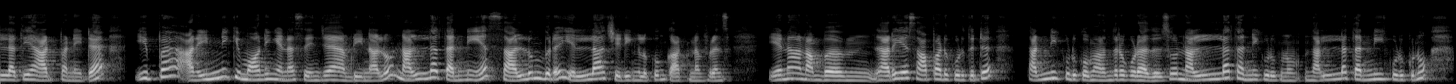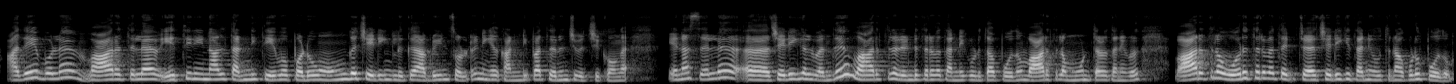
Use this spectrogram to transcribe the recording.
எல்லாத்தையும் ஆட் பண்ணிட்டேன். இப்போ இன்றைக்கி மார்னிங் என்ன செஞ்சேன் அப்படின்னாலும் நல்ல தண்ணியை சலும்புற எல்லா செடிங்களுக்கும் காட்டினேன் ஃப்ரெண்ட்ஸ் ஏன்னா நம்ம நிறைய சாப்பாடு கொடுத்துட்டு தண்ணி கொடுக்க மறந்துடக்கூடாது ஸோ நல்லா தண்ணி கொடுக்கணும். நல்லா தண்ணி கொடுக்கணும். அதே போல் வாரத்தில் எத்தனை நாள் தண்ணி தேவைப்படும். உங்கள் செடிங்களுக்கு அப்படின்னு சொல்லிட்டு நீங்கள் கண்டிப்பாக தெரிஞ்சு வச்சுக்கோங்க. ஏன்னா சில செடிகள் வந்து வாரத்தில் ரெண்டு தடவை தண்ணி கொடுத்தா போதும். வாரத்தில் மூணு தடவை தண்ணி கொடு வாரத்தில் ஒரு தடவை செடிக்கு தண்ணி ஊற்றினா கூட போதும்.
